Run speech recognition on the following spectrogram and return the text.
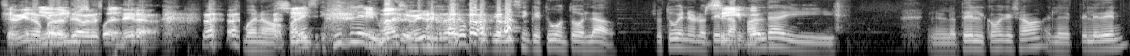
Se el vino día de para la no brasilera. Bueno, Sí. parece, Hitler Es igual es muy raro porque dicen que estuvo en todos lados. Yo estuve en el hotel Sí, La vos- Falda y en el hotel, ¿cómo es que se llama? El hotel Edén.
